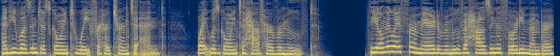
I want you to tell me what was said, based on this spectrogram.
and he wasn't just going to wait for her term to end. White was going to have her removed. The only way for a mayor to remove a housing authority member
